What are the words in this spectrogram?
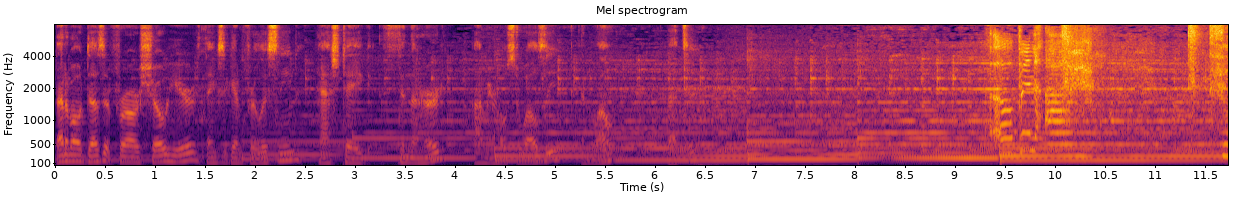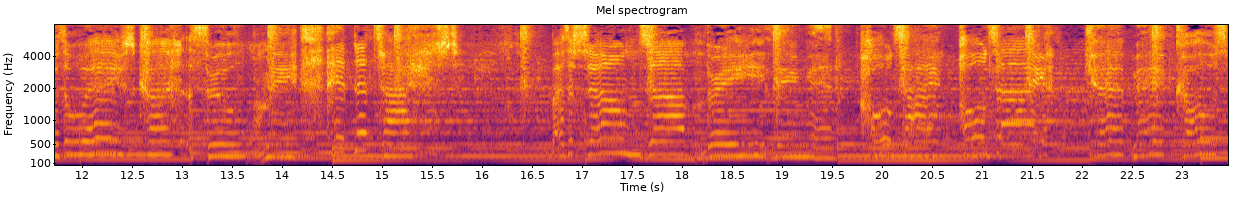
That about does it for our show here. Thanks again for listening. Hashtag Thin the Herd. I'm your host, Wellsy, and well, that's it. Open eye, feel the waves cut through me. Hypnotized by the sounds I'm breathing in. Hold tight, hold tight, chemicals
